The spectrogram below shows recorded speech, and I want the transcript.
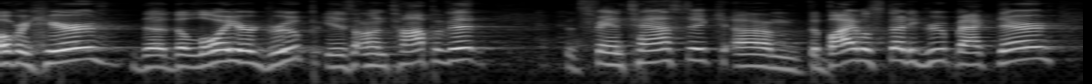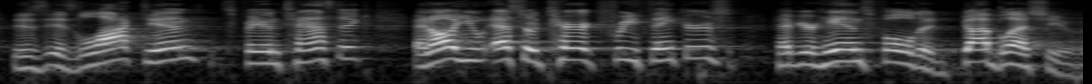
Over here, the, the lawyer group is on top of it. It's fantastic. Um, the Bible study group back there is, is locked in. It's fantastic. And all you esoteric free thinkers, have your hands folded. God bless you.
